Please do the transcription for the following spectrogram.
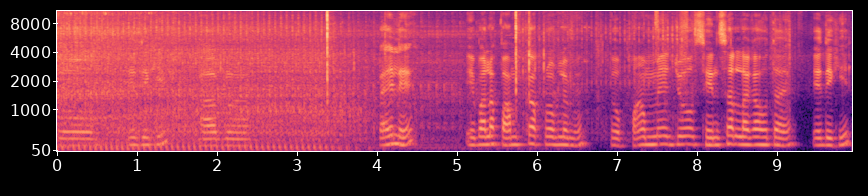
तो ये देखिए अब पहले ये वाला पंप का प्रॉब्लम है तो पंप में जो सेंसर लगा होता है, ये देखिए,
